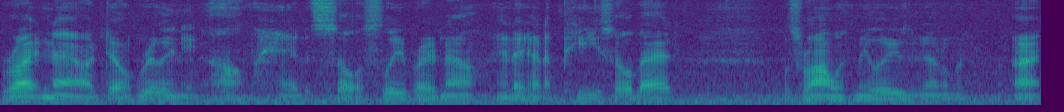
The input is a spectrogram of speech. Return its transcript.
Right now I don't really need... Oh, my head is so asleep right now. And I gotta pee so bad. What's wrong with me, ladies and gentlemen? Alright.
